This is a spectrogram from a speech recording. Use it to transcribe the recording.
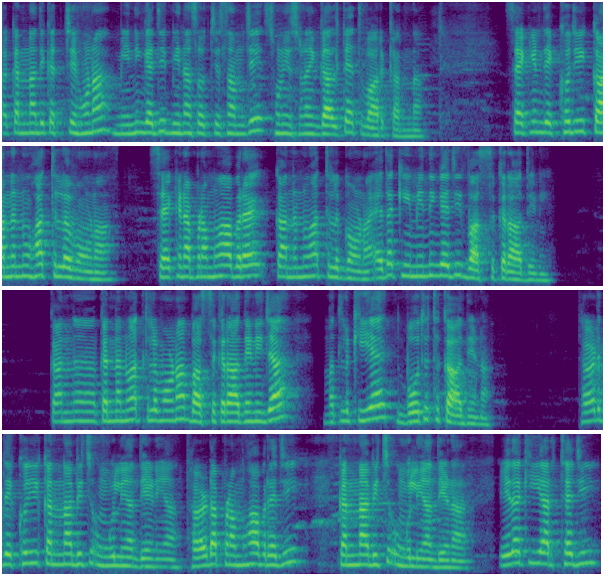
ਤਾਂ ਕੰਨਾਂ ਦੇ ਕੱਚੇ ਹੋਣਾ ਮੀਨਿੰਗ ਹੈ ਜੀ ਬਿਨਾਂ ਸੋਚੇ, ਸਮਝੇ, ਸੁਣੀ, ਸੁਣਾਈ, ਗੱਲ ਤੇ ਇਤਵਾਰ ਕਰਨਾ। ਸੈਕਿੰਡ ਦੇਖੋ ਜੀ, ਕੰਨ ਨੂੰ ਹੱਥ ਲਵਾਉਣਾ। ਸੈਕਿੰਡ ਆਪਣਾ ਮੁਹਾਵਰਾ ਹੈ, ਕੰਨ ਨੂੰ ਹੱਥ ਲਗਾਉਣਾ। ਇਹਦਾ ਕੀ ਮੀਨਿੰਗ ਹੈ ਜੀ? ਬਸ ਕਰਾ ਦੇਣੀ। ਕੰਨ, ਕੰਨਾਂ ਨੂੰ ਹੱਥ ਲਵਾਉਣਾ ਬਸ ਕਰਾ ਦੇਣੀ ਜਾਂ ਮਤਲਬ ਕੀ ਹੈ? ਬਹੁਤ ਥਕਾ ਦੇਣਾ। ਥਰਡ ਦੇਖੋ ਜੀ, ਕੰਨਾਂ ਵਿੱਚ ਉਂਗਲੀਆਂ ਦੇਣੀਆਂ। ਥਰਡ ਆਪਣਾ ਮੁਹਾਵਰਾ ਜੀ, ਕੰਨਾਂ ਵਿੱਚ ਉਂਗਲੀਆਂ ਦੇਣਾ। ਇਹਦਾ ਕੀ ਅਰਥ ਹੈ ਜੀ?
